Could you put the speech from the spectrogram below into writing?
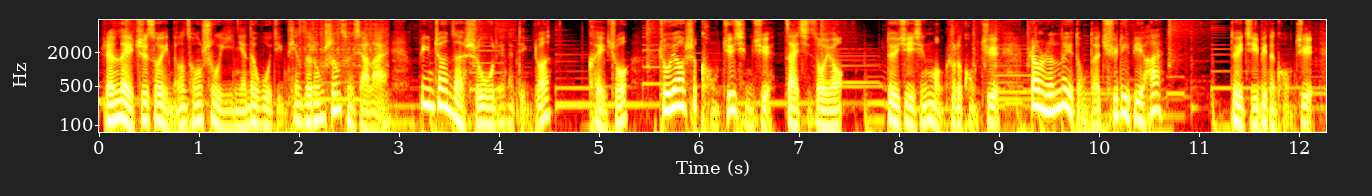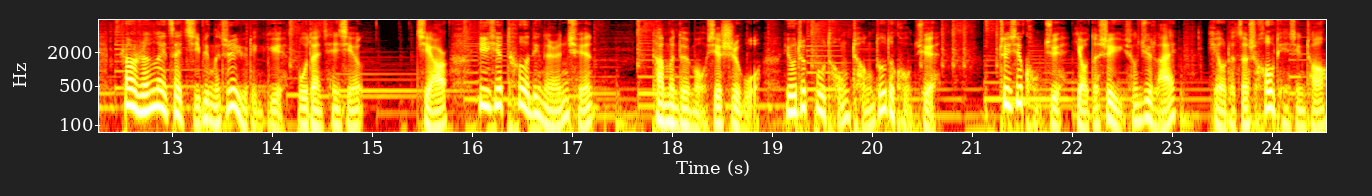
人类之所以能从数亿年的物竞天择中生存下来，并站在食物链的顶端，可以说主要是恐惧情绪在起作用。对巨型猛兽的恐惧，让人类懂得趋利避害。对疾病的恐惧，让人类在疾病的治愈领域不断前行。继而，一些特定的人群，他们对某些事物有着不同程度的恐惧。这些恐惧有的是与生俱来，有的则是后天形成，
